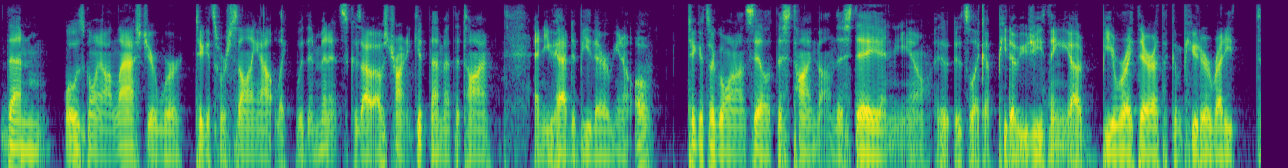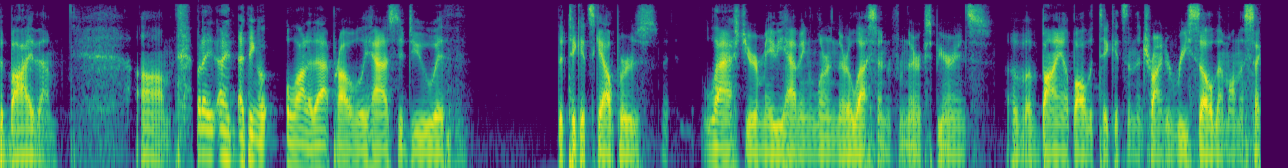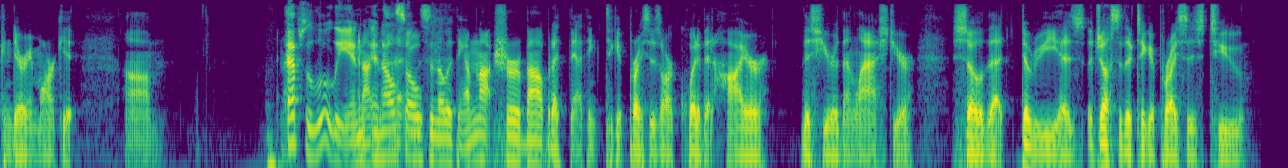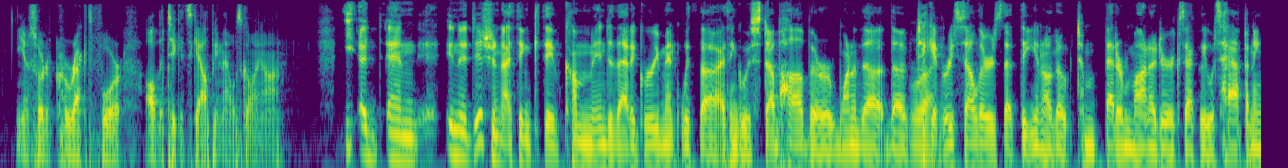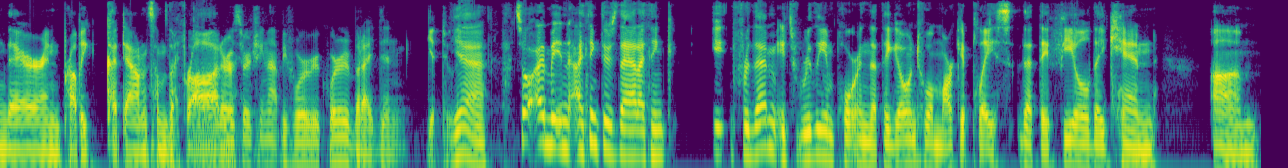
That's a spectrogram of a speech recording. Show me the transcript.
than what was going on last year, where tickets were selling out like within minutes because I, I was trying to get them at the time, and you had to be there. You know, oh, tickets are going on sale at this time on this day, and you know, it, it's like a PWG thing. You got to be right there at the computer, ready to buy them. Um, but I, I think a lot of that probably has to do with the ticket scalpers last year maybe having learned their lesson from their experience of, of buying up all the tickets and then trying to resell them on the secondary market. Um, and Absolutely, and and, and also it's another thing I'm not sure about, but I, th- I think ticket prices are quite a bit higher this year than last year, so that WWE has adjusted their ticket prices to you know sort of correct for all the ticket scalping that was going on. And in addition, I think they've come into that agreement with uh, I think it was StubHub or one of the the right. ticket resellers that the you know to, to, better monitor exactly what's happening there and probably cut down on some of the I fraud. Or researching that before we recorded, but I didn't get to it. Yeah. So I mean, I think there's that. I think it, for them, it's really important that they go into a marketplace that they feel they can, um,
